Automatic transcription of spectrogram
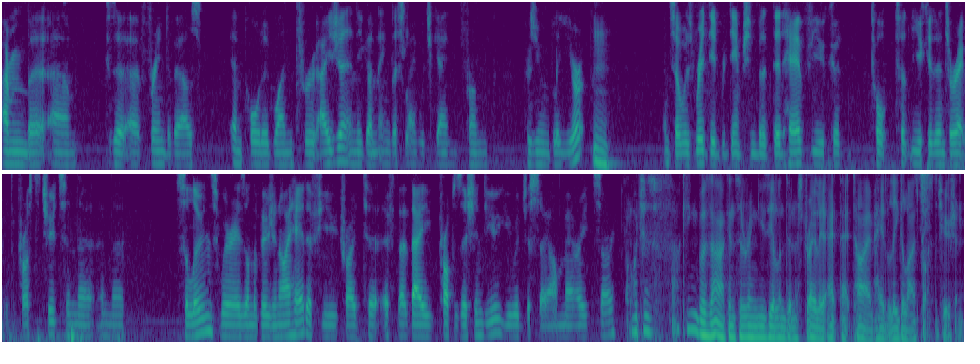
I remember because a, a friend of ours imported one through Asia, and he got an English language game from presumably Europe, Mm. and so it was Red Dead Redemption, but it did have you could talk to you could interact with the prostitutes in the in the saloons, whereas on the version I had, if you tried to if they propositioned you, you would just say I'm married. Sorry. Which is fucking bizarre considering New Zealand and Australia at that time had legalized prostitution.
